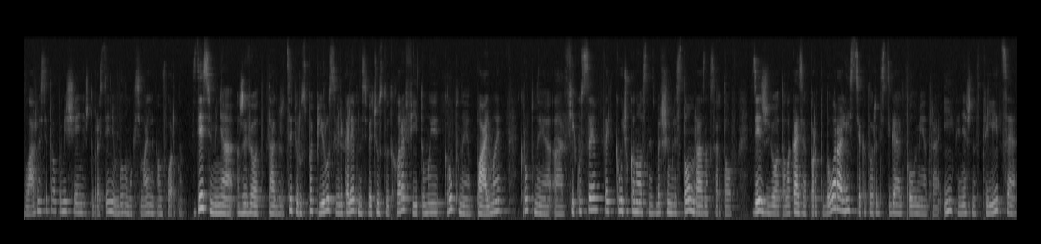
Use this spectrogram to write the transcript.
влажность этого помещения, чтобы растениям было максимально комфортно. Здесь у меня живет также ципирус папирус, великолепно себя чувствуют хлорофитумы, крупные пальмы, крупные э, фикусы, такие каучуконосные, с большим листом разных сортов. Здесь живет алаказия портодора, листья, которые достигают полуметра, и, конечно, стрелиция,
